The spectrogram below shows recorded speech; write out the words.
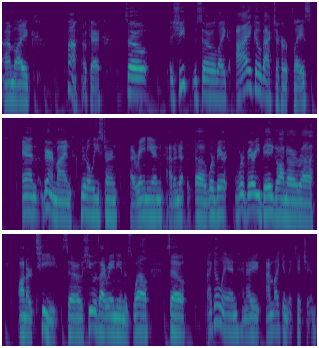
I'm like, huh, okay. So she so like I go back to her place and bear in mind Middle Eastern, Iranian, I don't know uh, we're very we're very big on our uh, on our tea. So she was Iranian as well. So I go in and I I'm like in the kitchen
